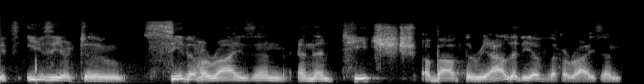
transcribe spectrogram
it's easier to see the horizon and then teach about the reality of the horizon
